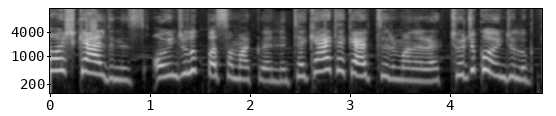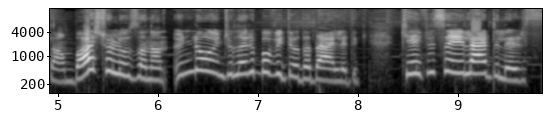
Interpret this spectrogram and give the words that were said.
hoş geldiniz. Oyunculuk basamaklarını teker teker tırmanarak çocuk oyunculuktan başrole uzanan ünlü oyuncuları bu videoda derledik. Keyifli seyirler dileriz.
